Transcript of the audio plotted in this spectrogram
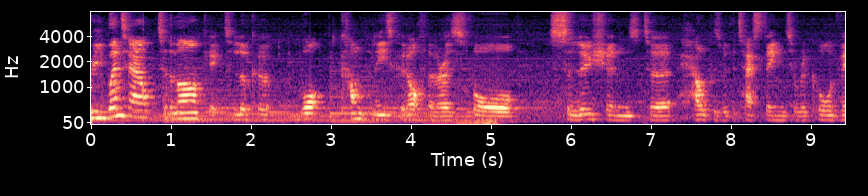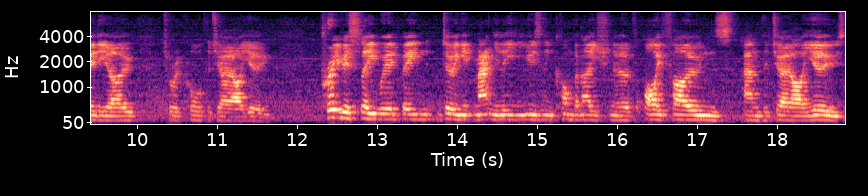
We went out to the market to look at what companies could offer us for solutions to help us with the testing, to record video, to record the JRU. Previously we'd been doing it manually using a combination of iPhones and the JRUs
